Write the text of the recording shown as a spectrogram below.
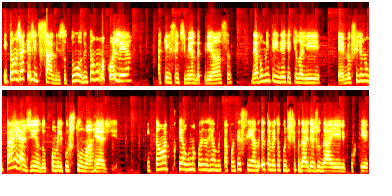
Então, já que a gente sabe disso tudo, então vamos acolher aquele sentimento da criança, né? Vamos entender que aquilo ali, é, meu filho não está reagindo como ele costuma reagir. Então é porque alguma coisa realmente está acontecendo. Eu também estou com dificuldade de ajudar ele porque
